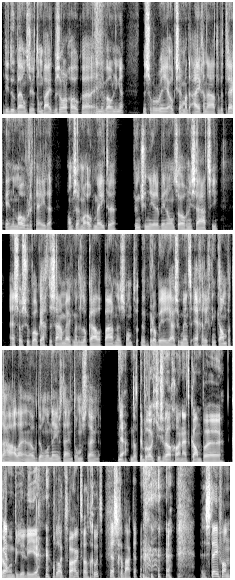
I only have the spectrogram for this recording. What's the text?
Die doet bij ons nu het ontbijt bezorgen ook eh, in de woningen. Dus we proberen ook zeg maar, de eigenaar te betrekken in de mogelijkheden. Om zeg maar, ook mee te functioneren binnen onze organisatie. En zo zoeken we ook echt de samenwerking met de lokale partners. Want we proberen juist ook mensen echt richting Kampen te halen. En ook de ondernemers daarin te ondersteunen. Ja, dat de broodjes wel gewoon uit kampen eh, komen Ja. bij jullie eh, op Klopt. het park. Wat goed. Vers gebakken. Stefan,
